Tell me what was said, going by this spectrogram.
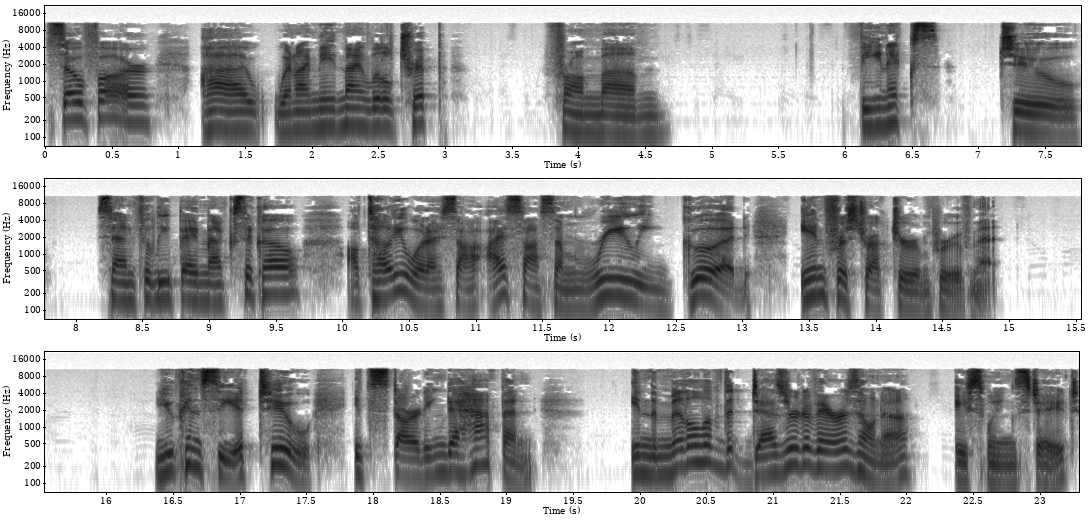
so far, uh, when I made my little trip from um, Phoenix to San Felipe, Mexico, I'll tell you what I saw. I saw some really good infrastructure improvement. You can see it too. It's starting to happen. In the middle of the desert of Arizona, a swing state,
